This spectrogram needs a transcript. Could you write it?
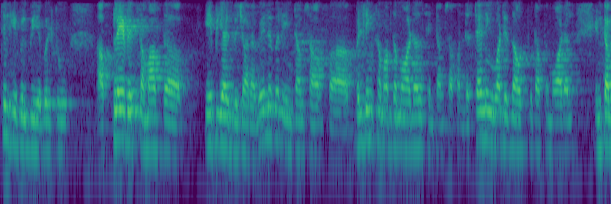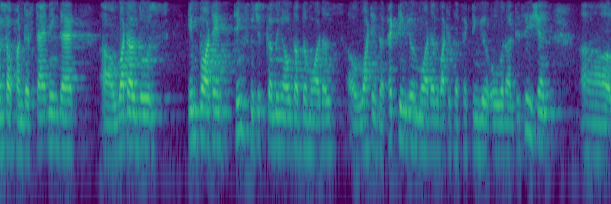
still he will be able to uh, play with some of the APIs which are available in terms of uh, building some of the models, in terms of understanding what is the output of the model, in terms of understanding that uh, what are those important things which is coming out of the models, uh, what is affecting your model, what is affecting your overall decision. Uh,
